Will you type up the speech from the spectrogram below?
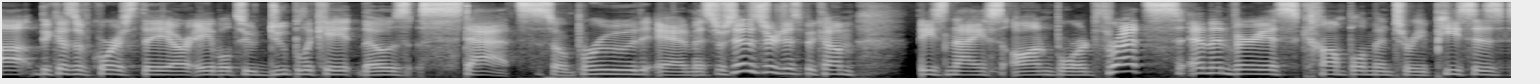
uh, because of course they are able to duplicate those stats. So Brood and Mr. Sinister just become these nice onboard threats, and then various complementary pieces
